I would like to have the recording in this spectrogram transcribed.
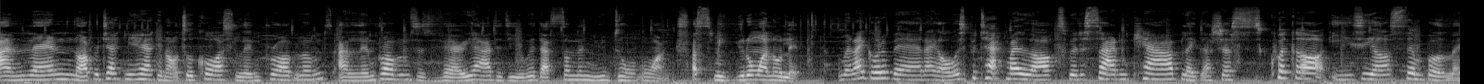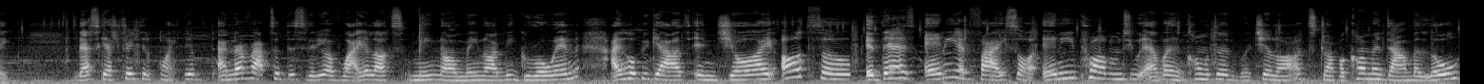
and then not protecting your hair can also cause lint problems and lint problems is very hard to deal with. That's something you don't want. Trust me you don't want no lint when I go to bed, I always protect my locks with a satin cap. Like that's just quicker, easier, simple. Like let's get straight to the point. point and that up this video of why your locks may or may not be growing. I hope you guys enjoy. Also if there's any advice or any problems you ever encountered with your locks drop a comment down below.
